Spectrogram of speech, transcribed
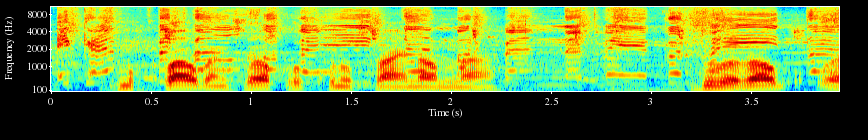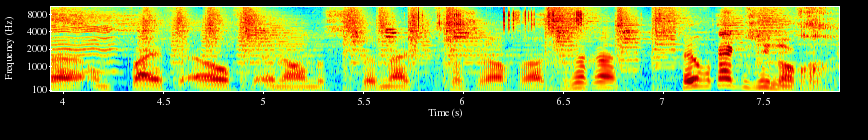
Dus mocht de powerbank wel goed genoeg zijn, dan uh, doen we wel om 5 voor 11 en anders merk ik het vanzelf uit. Dus zeggen, heel veel kijkers hier nog.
